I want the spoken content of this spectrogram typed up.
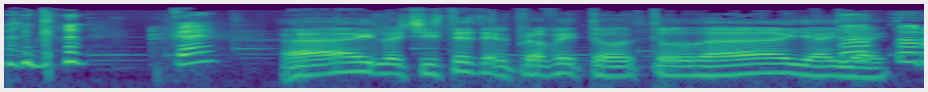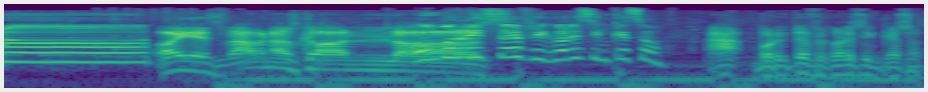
¿Qué? Ay, los chistes del profe Toto. Ay, ay, ay. Oye, vámonos con los. Un burrito de frijoles sin queso. Ah, burrito de frijoles sin queso.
